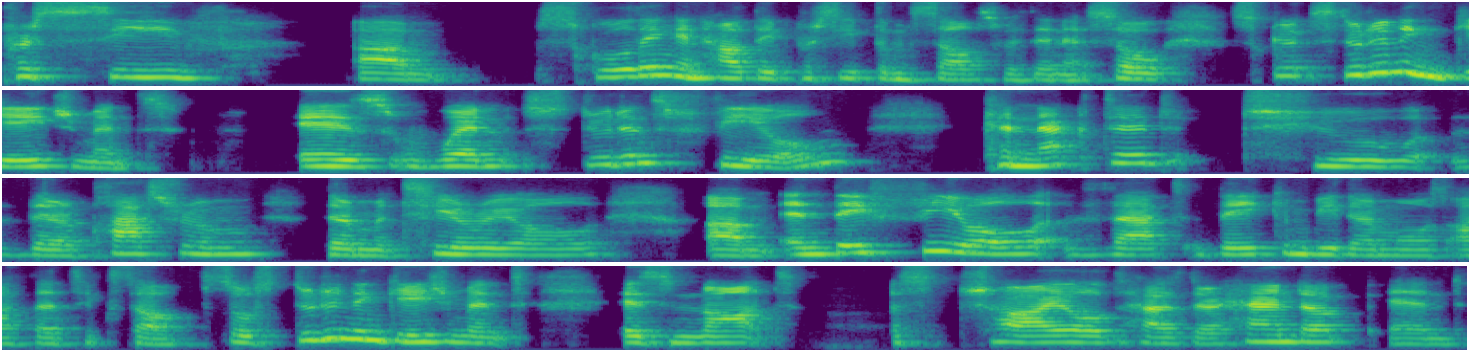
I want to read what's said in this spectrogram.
perceive um, schooling and how they perceive themselves within it. So, sc- student engagement is when students feel connected to their classroom, their material, um, and they feel that they can be their most authentic self. So, student engagement is not a child has their hand up and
